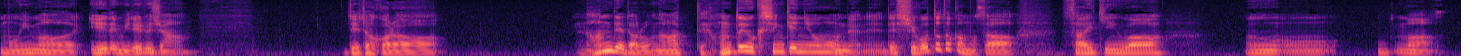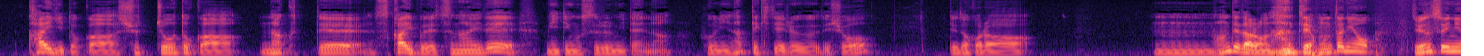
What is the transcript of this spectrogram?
もう今家で見れるじゃん。でだからなんでだろうなって本当によく真剣に思うんだよね。で仕事とかもさ最近はうんまあ会議とか出張とかなくてスカイプでつないでミーティングするみたいな風になってきてるでしょ？でだからうんなんでだろうなって 本当に純粋に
